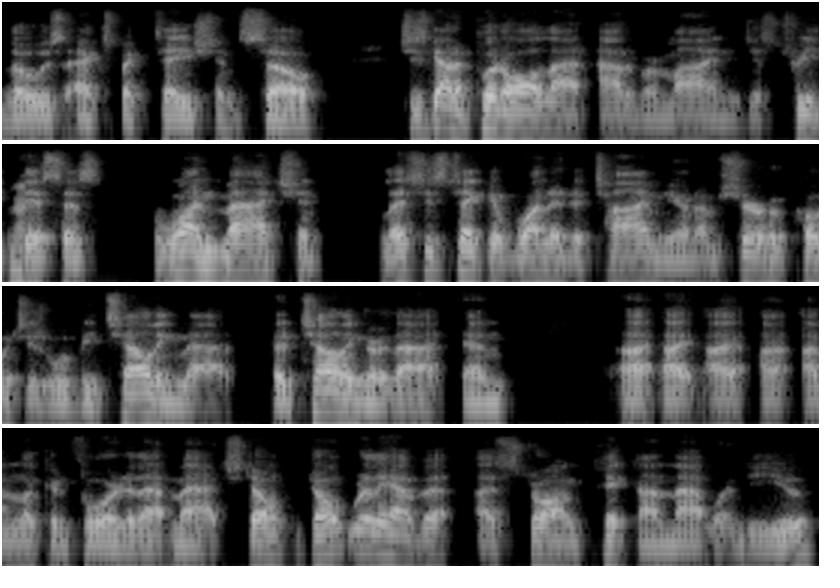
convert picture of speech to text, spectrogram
those expectations. So she's got to put all that out of her mind and just treat right. this as one match and let's just take it one at a time here. And I'm sure her coaches will be telling that, uh, telling her that. And I, I, I, I'm looking forward to that match. Don't, don't really have a, a strong pick on that one. Do you?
